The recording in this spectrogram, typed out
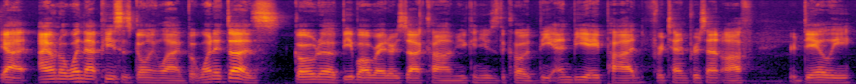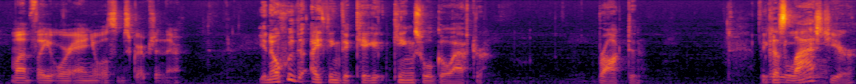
Yeah, I don't know when that piece is going live, but when it does, go to bballwriters.com. You can use the code the NBA Pod for 10% off your daily, monthly, or annual subscription there. You know who the, I think the Kings will go after? Brogdon. Because Ooh. last year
